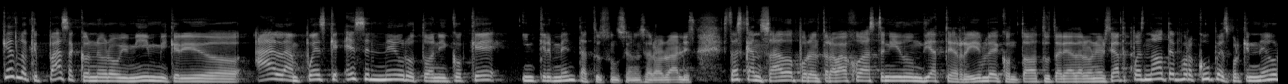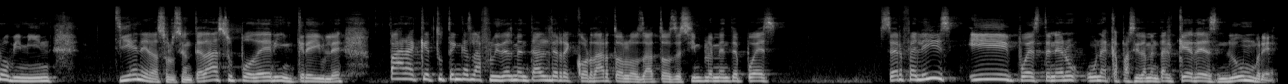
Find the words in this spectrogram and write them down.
¿Qué es lo que pasa con Neurobimin, mi querido Alan? Pues que es el neurotónico que incrementa tus funciones cerebrales. ¿Estás cansado por el trabajo? ¿Has tenido un día terrible con toda tu tarea de la universidad? Pues no te preocupes porque Neurobimin tiene la solución, te da su poder increíble para que tú tengas la fluidez mental de recordar todos los datos, de simplemente pues ser feliz y pues tener una capacidad mental que deslumbre.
